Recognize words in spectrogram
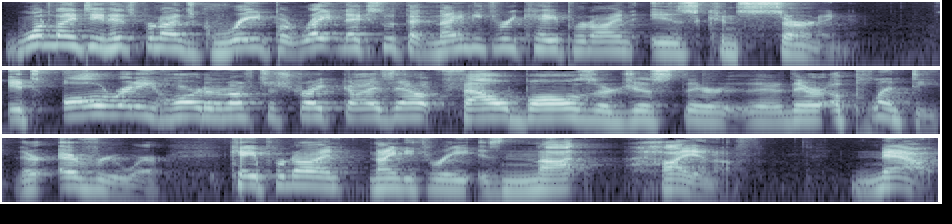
119 hits per nine is great, but right next to it, that 93K per nine is concerning. It's already hard enough to strike guys out. Foul balls are just, they're, they're, they're aplenty. They're everywhere. K per nine, 93 is not high enough. Now,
